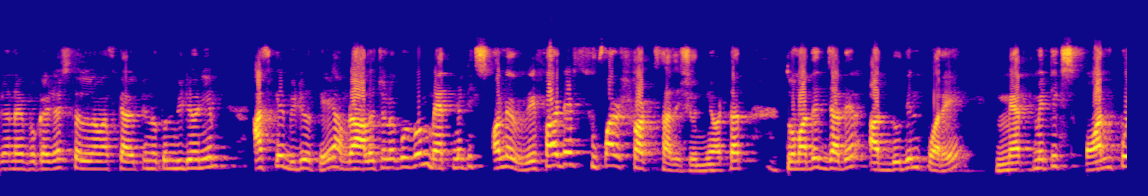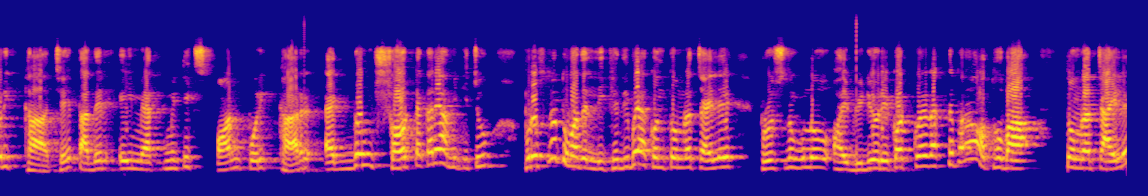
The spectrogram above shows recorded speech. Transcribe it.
অন যাদের ম্যাথমেটিক্স অন পরীক্ষা আছে, তাদের এই ম্যাথমেটিক্স অন পরীক্ষার একদম শর্ট আকারে আমি কিছু প্রশ্ন তোমাদের লিখে দিব। এখন তোমরা চাইলে প্রশ্নগুলো হয় ভিডিও রেকর্ড করে রাখতে পারো, অথবা তোমরা চাইলে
